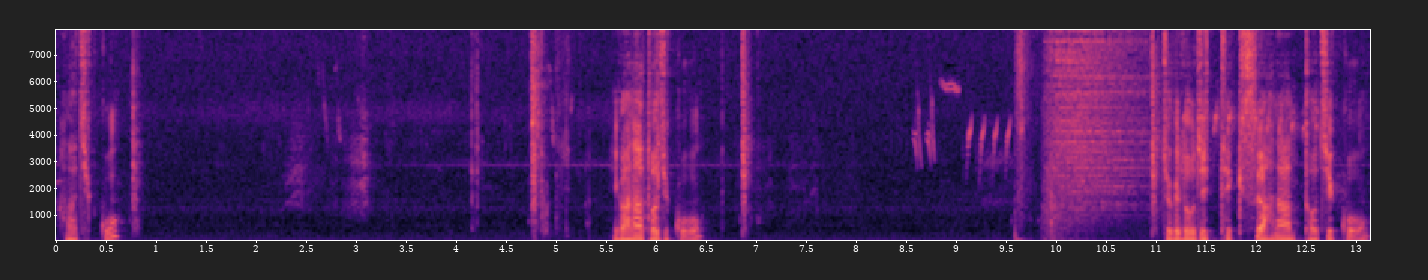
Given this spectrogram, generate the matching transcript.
하나 짓고. 이거 하나 더 짓고. 저기 로지틱스 하나 더 짓고.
